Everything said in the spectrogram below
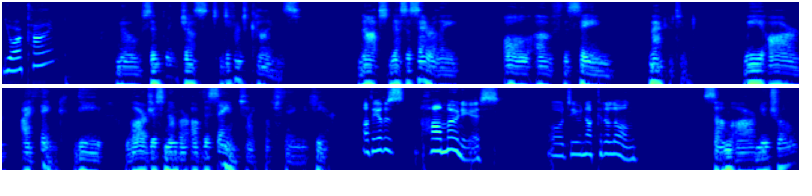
your kind? No, simply just different kinds. Not necessarily all of the same magnitude. We are, I think, the largest number of the same type of thing here. Are the others harmonious? Or do you not get along? Some are neutral,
